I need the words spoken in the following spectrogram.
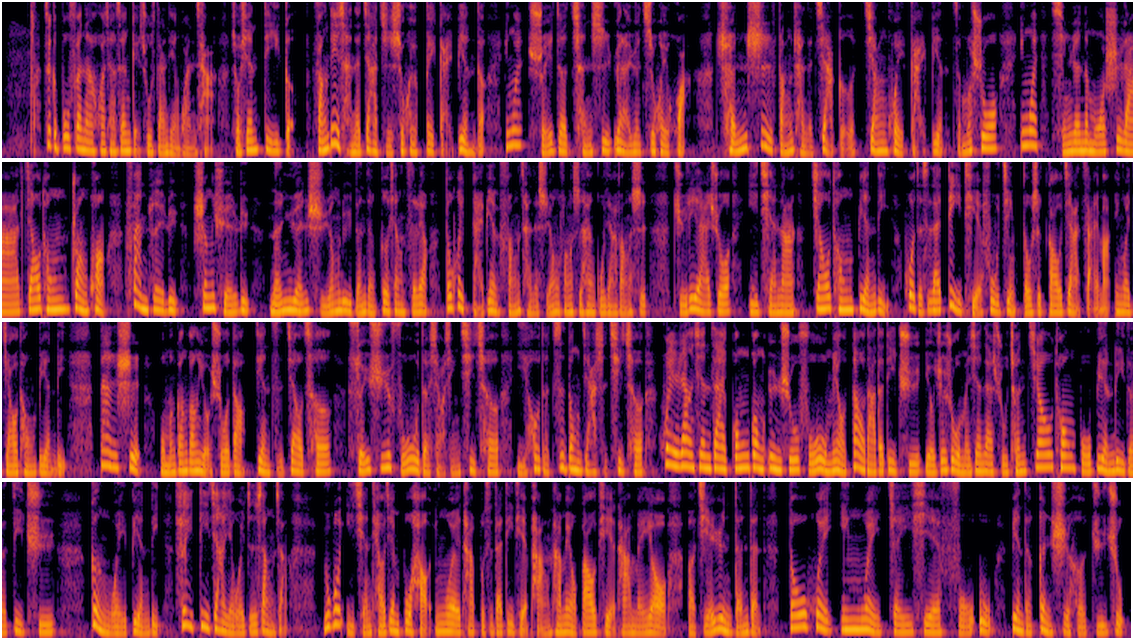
这个部分呢，华强生给出三点观察。首先，第一个。房地产的价值是会被改变的，因为随着城市越来越智慧化，城市房产的价格将会改变。怎么说？因为行人的模式啊、交通状况、犯罪率、升学率。能源使用率等等各项资料都会改变房产的使用方式和估价方式。举例来说，以前呢，交通便利或者是在地铁附近都是高价宅嘛，因为交通便利。但是我们刚刚有说到，电子轿车、随需服务的小型汽车，以后的自动驾驶汽车，会让像现在公共运输服务没有到达的地区，也就是我们现在俗称交通不便利的地区。更为便利，所以地价也为之上涨。如果以前条件不好，因为它不是在地铁旁，它没有高铁，它没有呃捷运等等，都会因为这一些服务变得更适合居住，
